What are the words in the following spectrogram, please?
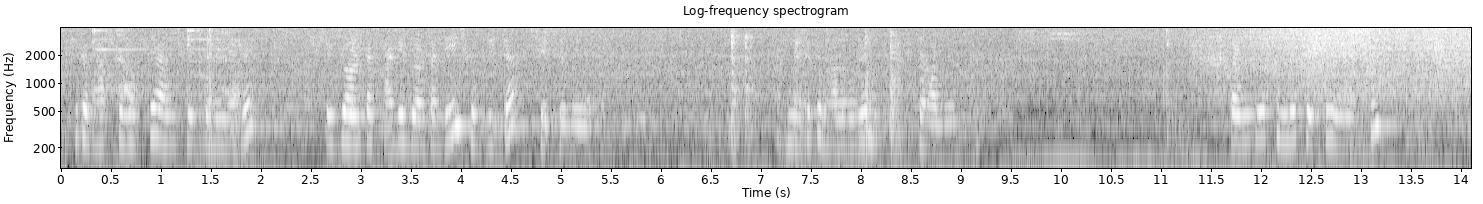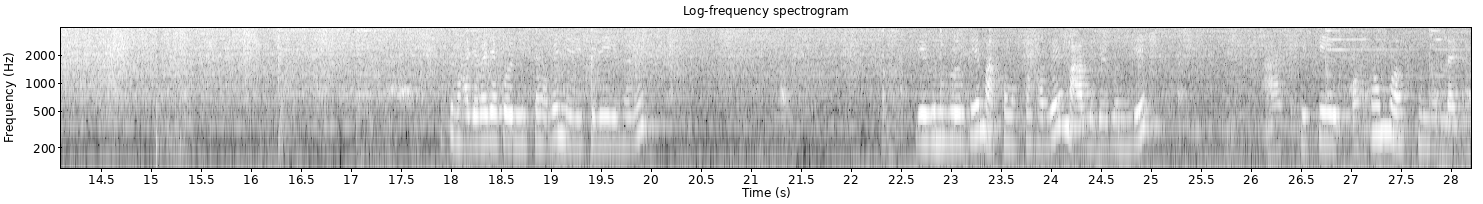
কিছুটা ভাজতে ভাজতে আর সেদ্ধ হয়ে যাবে। এই জলটা, শাকের জলটা দিয়েই সবজিটা সেদ্ধ হয়ে যাবে। এখন এটাকে ভালোভাবে ভাজতে হবে। সুন্দর সেদ্ধ হয়ে গেছে। একটু ভাজা ভাজা করে নিতে হবে, নেড়ে চেড়ে এইভাবে। বেগুনগুলো দিয়ে মাখো মাখো হবে আলু বেগুন দিয়ে। আর খেতে অসম্ভব সুন্দর লাগে।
